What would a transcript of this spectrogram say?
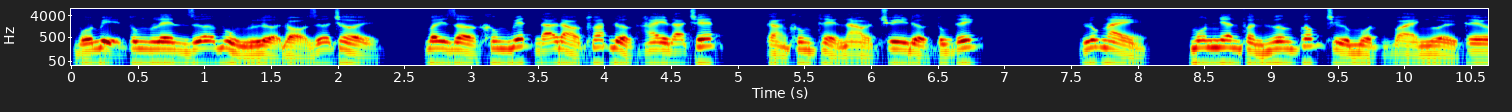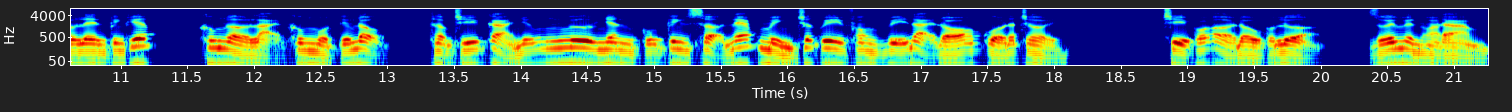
vốn bị tung lên giữa vùng lửa đỏ giữa trời, bây giờ không biết đã đào thoát được hay đã chết, càng không thể nào truy được tung tích. Lúc này, môn nhân phần hương cốc trừ một vài người kêu lên kinh khiếp, không ngờ lại không một tiếng động, thậm chí cả những ngư nhân cũng kinh sợ nép mình trước uy phong vĩ đại đó của đất trời. Chỉ có ở đầu con lửa dưới huyền hòa đàm,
